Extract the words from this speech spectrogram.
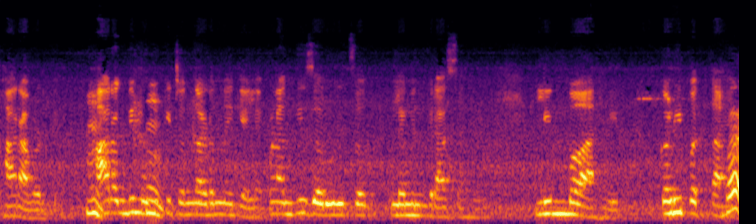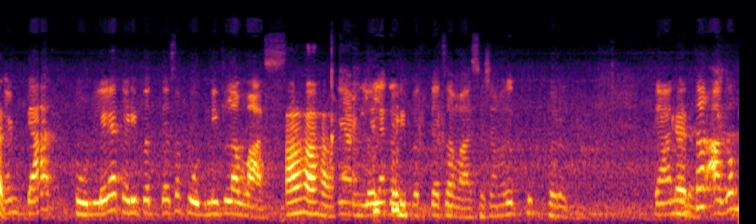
फार आवडते. फार अगदी मोठं. किचन गार्डन नाही केलंय पण अगदी जरुरीचं लेमन ग्रास आहे लिंब आहे कढीपत्ता आहे. कारण त्या तोडलेल्या कढीपत्त्याचा फोडणीतला वास! आणि आणलेल्या कढीपत्त्याचा वास ह्याच्यामध्ये खूप फरक आहे त्यानंतर अगं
